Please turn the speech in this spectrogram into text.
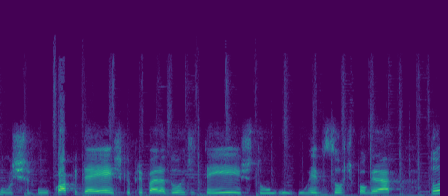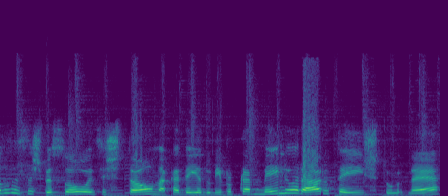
o, o COP10, que é o preparador de texto, o, o revisor tipográfico, todas essas pessoas estão na cadeia do livro para melhorar o texto, né?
